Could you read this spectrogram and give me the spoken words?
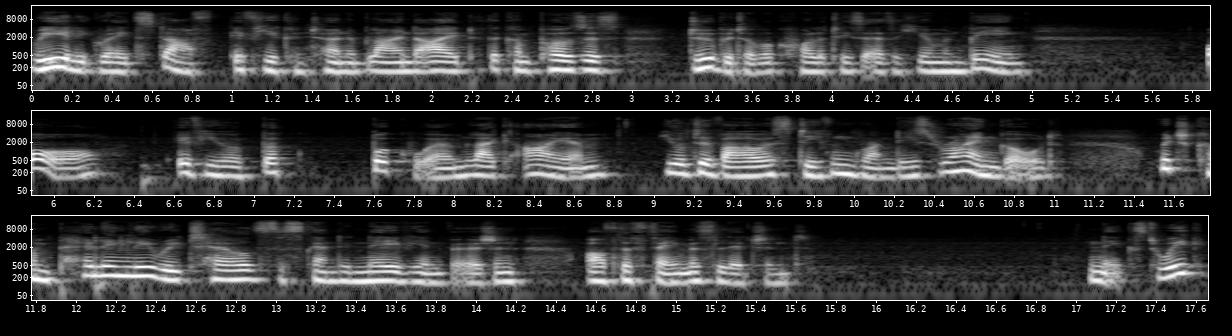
Really great stuff if you can turn a blind eye to the composer's dubitable qualities as a human being. Or, if you're a book bookworm like I am, you'll devour Stephen Grundy's Rheingold, which compellingly retells the Scandinavian version of the famous legend. Next week,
